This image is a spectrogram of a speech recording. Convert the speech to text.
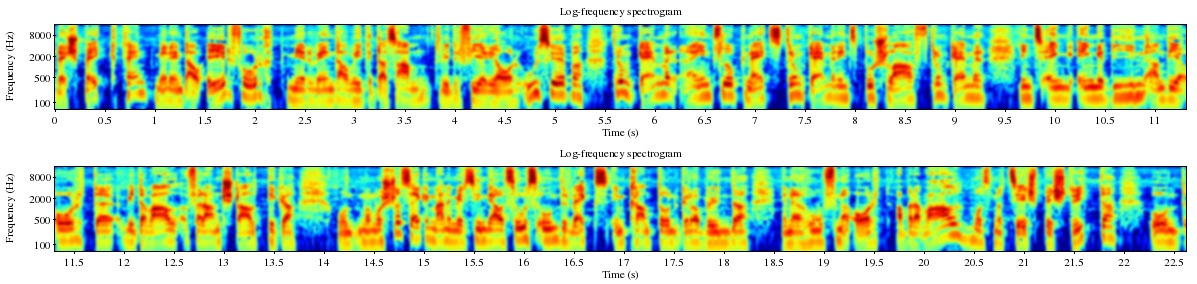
Respekt haben. Wir haben auch Ehrfurcht. Wir wollen auch wieder das Amt wieder vier Jahre ausüben. Darum gehen wir ins Lugnetz, darum gehen wir ins Buschlaf, darum gehen wir ins Engadin an die Orte bei den Wahlveranstaltungen. Und man muss schon sagen, meine, wir sind ja auch so unterwegs im Kanton Graubünden, in einem Haufen Ort. Aber eine Wahl muss man zuerst bestreiten und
